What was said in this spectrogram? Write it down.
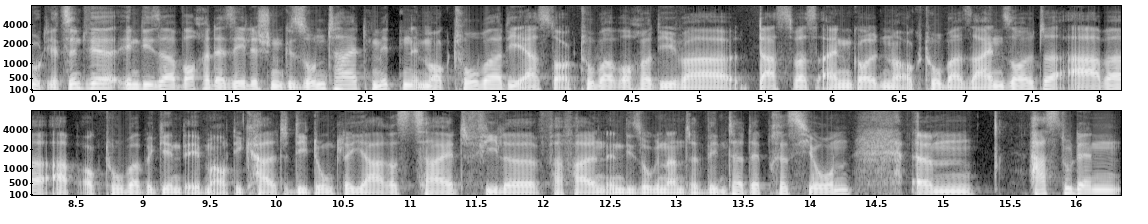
Gut, jetzt sind wir in dieser Woche der seelischen Gesundheit mitten im Oktober. Die erste Oktoberwoche, die war das, was ein goldener Oktober sein sollte. Aber ab Oktober beginnt eben auch die kalte, die dunkle Jahreszeit. Viele verfallen in die sogenannte Winterdepression. Ähm, hast du denn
